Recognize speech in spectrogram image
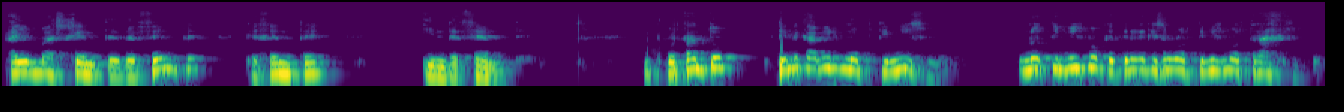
Hay más gente decente que gente indecente. Por tanto, tiene que haber un optimismo, un optimismo que tiene que ser un optimismo trágico,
